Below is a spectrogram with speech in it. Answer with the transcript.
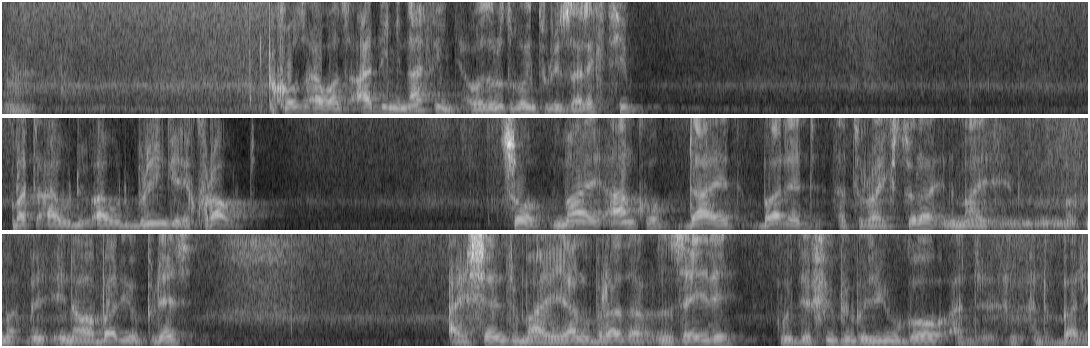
Mm. Because I was adding nothing. I was not going to resurrect him. But I would, I would bring a crowd. So my uncle died, buried at Rwakitura in my, in our burial place. I sent my young brother Nzeire with a few people, you go and, and bury.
